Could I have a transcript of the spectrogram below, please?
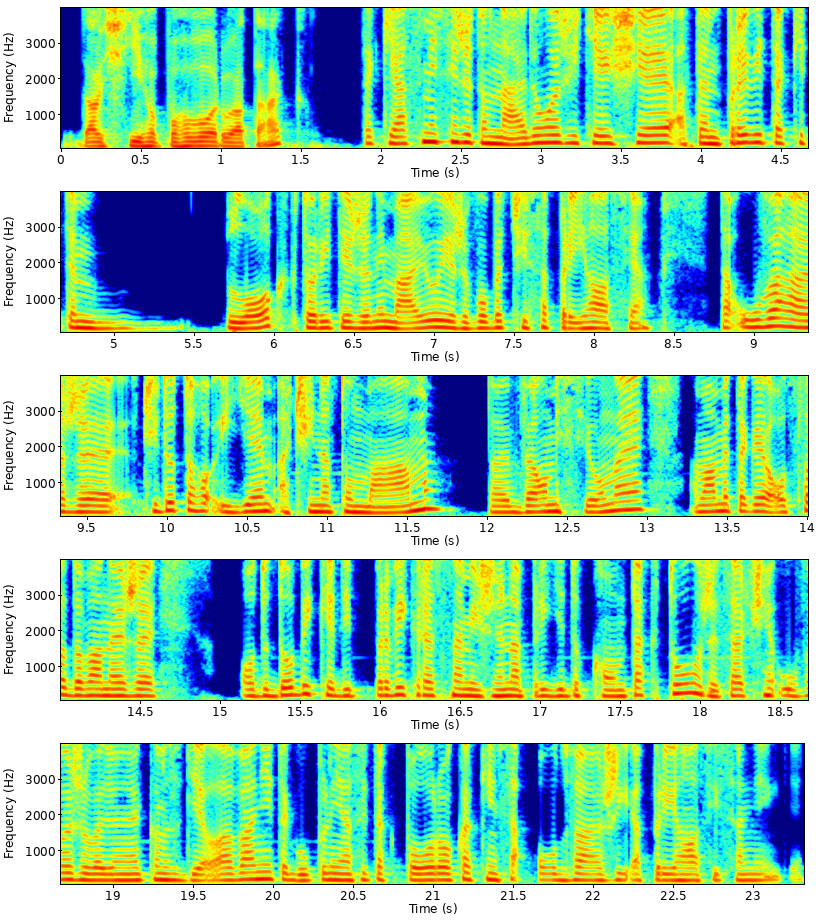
dalšího pohovoru a tak? Tak ja si myslím, že to najdôležitejšie a ten prvý taký ten blok, ktorý tie ženy majú, je, že vôbec či sa prihlásia. Tá úvaha, že či do toho idem a či na to mám, to je veľmi silné a máme tak aj odsledované, že od doby, kedy prvýkrát s nami žena príde do kontaktu, že začne uvažovať o nejakom vzdelávaní, tak úplne asi tak pol roka, kým sa odváži a prihlási sa niekde.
